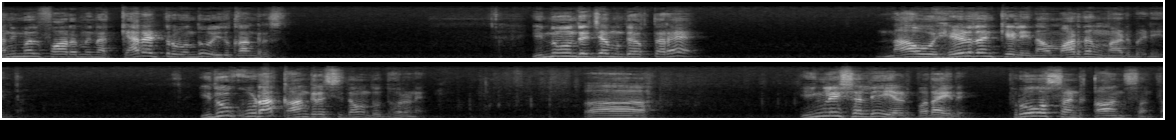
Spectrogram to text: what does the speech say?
ಅನಿಮಲ್ ಫಾರಮಿನ ಕ್ಯಾರೆಕ್ಟರ್ ಒಂದು ಇದು ಕಾಂಗ್ರೆಸ್. ಇನ್ನೂ ಒಂದು ಹೆಜ್ಜೆ ಮುಂದೆ ಹೋಗ್ತಾರೆ, ನಾವು ಹೇಳ್ದಂಗೆ ಕೇಳಿ, ನಾವು ಮಾಡ್ದಂಗೆ ಮಾಡಬೇಡಿ ಅಂತ. ಇದು ಕೂಡ ಕಾಂಗ್ರೆಸ್ಸಿನ ಒಂದು ಧೋರಣೆ. ಇಂಗ್ಲಿಷಲ್ಲಿ ಎರಡು ಪದ ಇದೆ. ಪ್ರೋಸ್ ಅಂಡ್ ಕಾನ್ಸ್ ಅಂತ.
